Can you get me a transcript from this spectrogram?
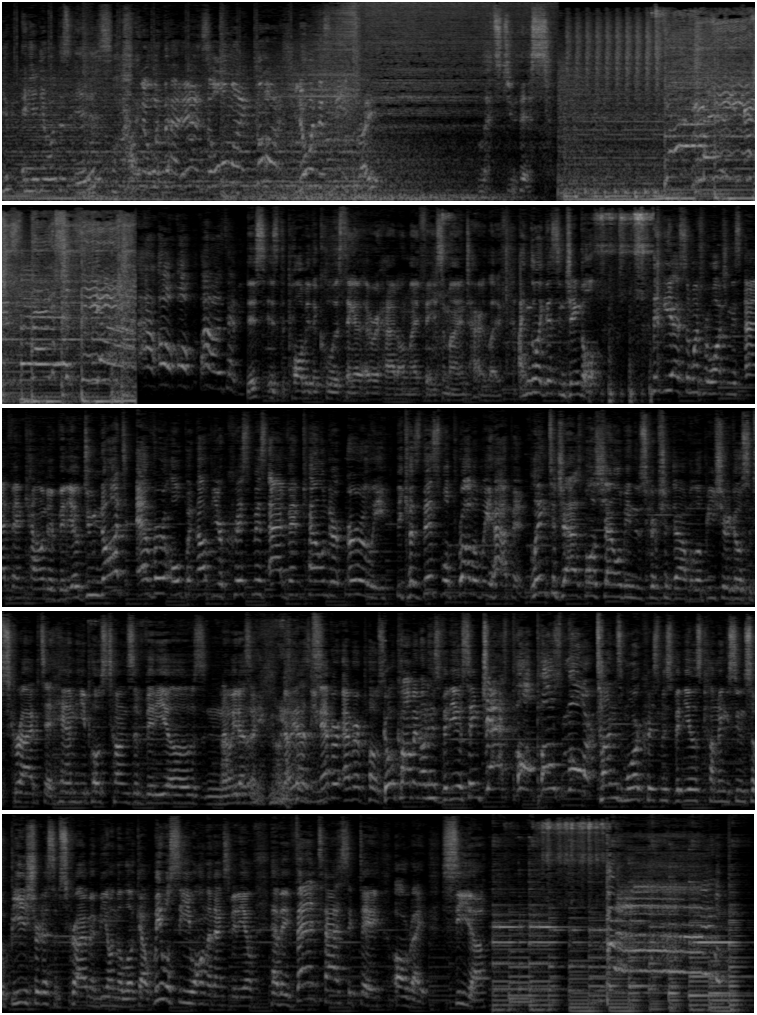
You have any idea what this is? I know what that is! Oh my gosh! You know what this means, right? Let's do this. Oh, This is the, probably the coolest thing I've ever had on my face in my entire life. I can go like this and jingle. Thank you guys so much for watching this advent calendar video. Do not ever open up your Christmas advent calendar early because this will probably happen. Link to Jaspal's channel will be in the description down below. Be sure to go subscribe to him. He posts tons of videos. No, he doesn't. No, he doesn't. He never ever posts. Go comment on his video saying, Jazz Paul, post more! Tons more Christmas videos coming soon, so be sure to subscribe and be on the lookout. We will see you on the next video. Have a fantastic day. All right, see ya. Bye!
